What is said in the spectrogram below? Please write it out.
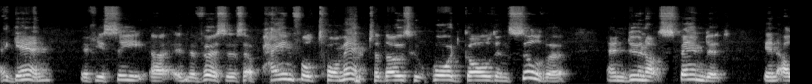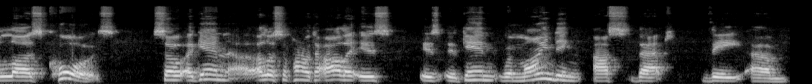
again if you see uh, in the verses, a painful torment to those who hoard gold and silver and do not spend it in Allah's cause. So again, Allah subhanahu wa ta'ala is, is again reminding us that the, um,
